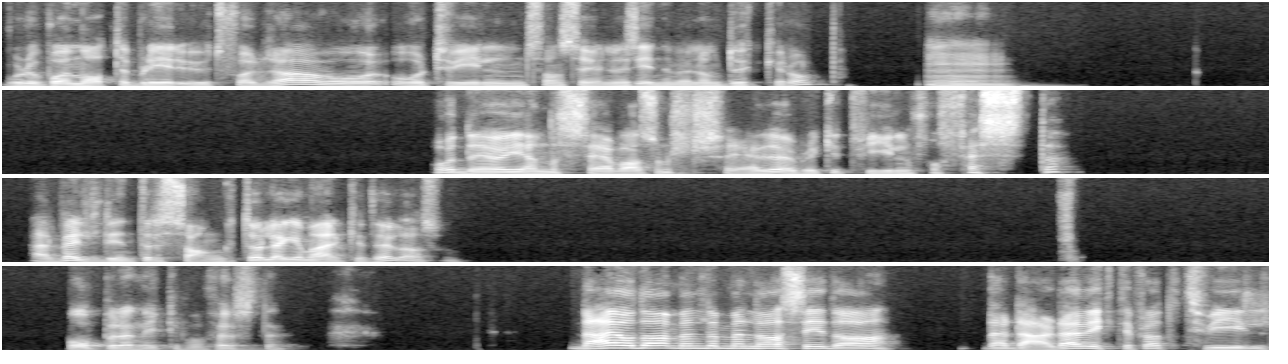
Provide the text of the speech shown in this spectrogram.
Hvor du på en måte blir utfordra, hvor, hvor tvilen sannsynligvis innimellom dukker opp. Mm. Og det å igjen se hva som skjer i det øyeblikket tvilen får feste, er veldig interessant å legge merke til. Altså. Håper en ikke får feste. Nei, og da, men, men la oss si da Det er der det er viktig for at tvil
